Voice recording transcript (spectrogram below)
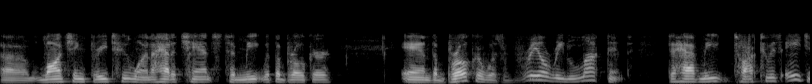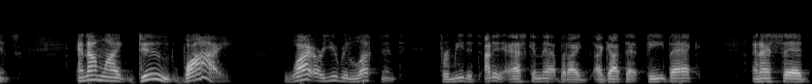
um, launching 321, I had a chance to meet with a broker and the broker was real reluctant to have me talk to his agents. And I'm like, dude, why? Why are you reluctant for me to? I didn't ask him that, but I, I got that feedback. And I said,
